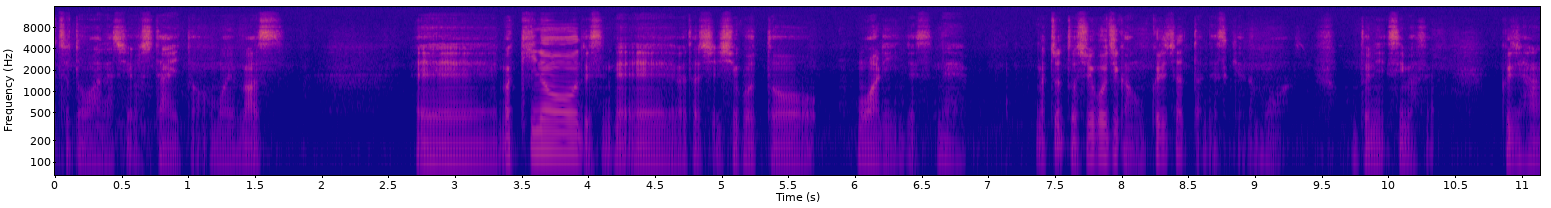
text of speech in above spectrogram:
ちょっとお話をしたいと思います。えー、まあ、昨日ですね、えー、私仕事終わりにですね、まあ、ちょっと集合時間遅れちゃったんですけども本当にすいません9時半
